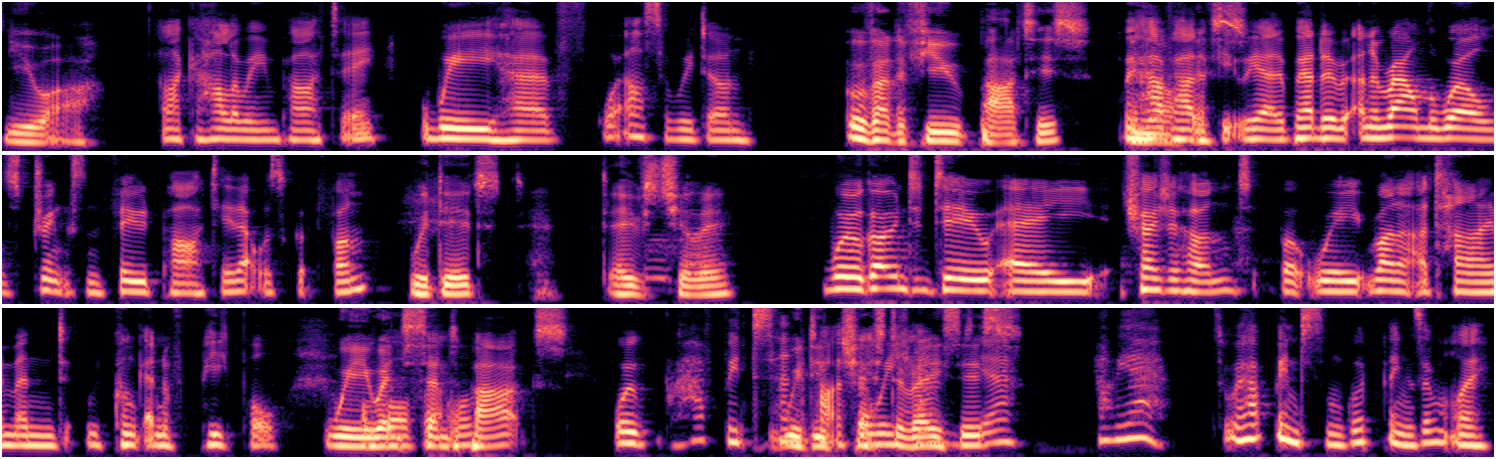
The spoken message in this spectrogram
You are. like a Halloween party. We have what else have we done? We've had a few parties. We have had a few. We had, we had a, an around the world drinks and food party. That was good fun. We did. Dave's Chili. We were going to do a treasure hunt, but we ran out of time and we couldn't get enough people. We went to Centre. Parcs. We have been to Centre we did Parcs for a Chester races. Yeah. Oh yeah. So we have been to some good things, haven't we?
